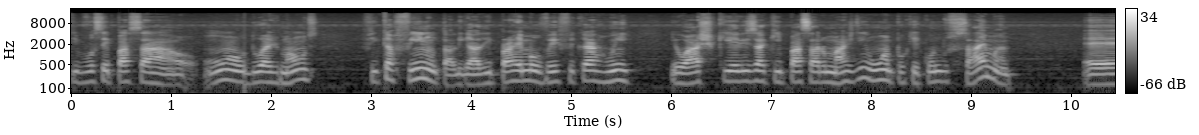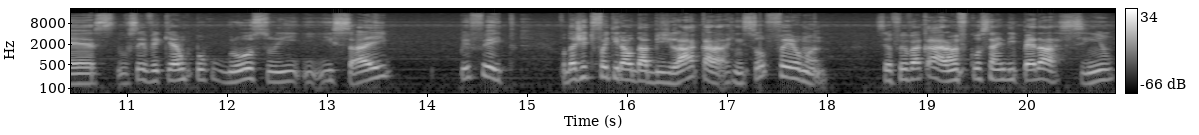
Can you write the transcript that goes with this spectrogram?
de você passar uma ou duas mãos, fica fino, tá ligado? E para remover fica ruim. Eu acho que eles aqui passaram mais de uma, porque quando sai, mano, é, você vê que é um pouco grosso e, e, e sai perfeito. Quando a gente foi tirar o da bis lá, cara, a gente sofreu, mano. Sofreu pra caramba, ficou saindo de pedacinho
